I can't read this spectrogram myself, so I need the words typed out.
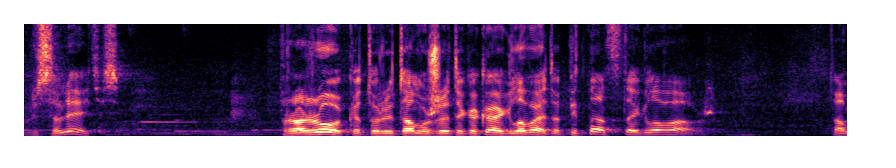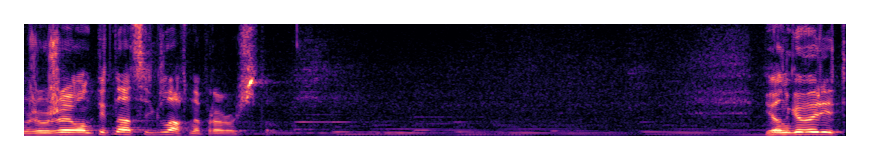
Представляете себе? Пророк, который там уже, это какая глава? Это 15 глава уже. Там же уже он 15 глав на пророчество. И он говорит,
